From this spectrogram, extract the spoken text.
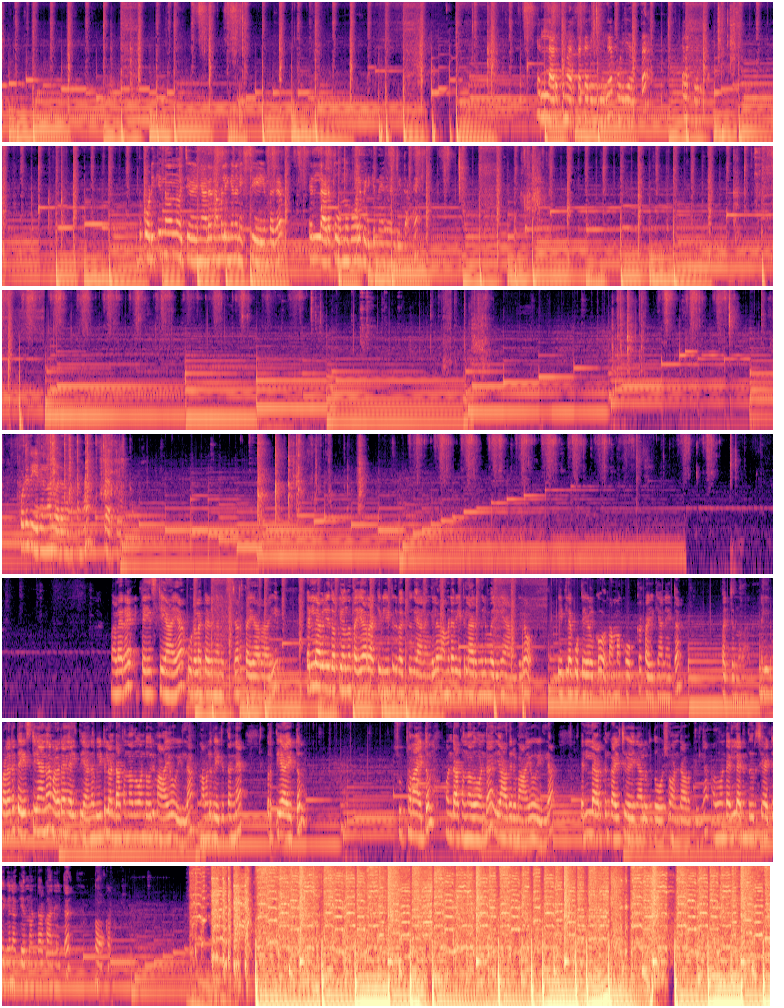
എല്ലായിടത്തും വരത്തക്ക രീതിയിൽ പൊടി ചേർത്ത് ഇളക്കിയെടുക്കാം. ഇത് പൊടിക്കുന്നതെന്ന് വെച്ച് കഴിഞ്ഞാൽ നമ്മളിങ്ങനെ മിക്സ് ചെയ്യുമ്പോൾ എല്ലായിടത്തും ഒന്നുപോലെ പിടിക്കുന്നതിന് വേണ്ടിയിട്ടാണ് പൊടി തീരുന്നത് വരെ നമുക്കൊന്ന് ചേർത്ത് കൊടുക്കാം. വളരെ ടേസ്റ്റിയായ ഉരുളക്കിഴങ്ങ് മിക്സ്ചർ തയ്യാറായി. എല്ലാവരും ഇതൊക്കെ ഒന്ന് തയ്യാറാക്കി വീട്ടിൽ വെക്കുകയാണെങ്കിൽ നമ്മുടെ വീട്ടിൽ ആരെങ്കിലും വരികയാണെങ്കിലോ വീട്ടിലെ കുട്ടികൾക്കോ നമുക്കോ ഒക്കെ കഴിക്കാനായിട്ട് പറ്റുന്നതാണ് വളരെ ടേസ്റ്റിയാണ് വളരെ ഹെൽത്തിയാണ്. വീട്ടിലുണ്ടാക്കുന്നത് കൊണ്ട് ഒരു മായവും ഇല്ല. നമ്മൾ വീട്ടിൽ തന്നെ വൃത്തിയായിട്ടും ശുദ്ധമായിട്ടും ഉണ്ടാക്കുന്നത് കൊണ്ട് യാതൊരു മായവും ഇല്ല. എല്ലാവർക്കും കഴിച്ചു കഴിഞ്ഞാൽ ഒരു ദോഷം ഉണ്ടാവത്തില്ല. അതുകൊണ്ട് എല്ലാവരും തീർച്ചയായിട്ടും ഇങ്ങനെയൊക്കെ ഒന്ന് ഉണ്ടാക്കാനായിട്ട് നോക്കണം.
